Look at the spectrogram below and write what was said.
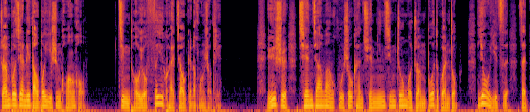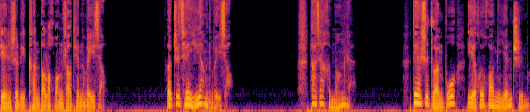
转播间里导播一声狂吼。镜头又飞快交给了黄少天，于是千家万户收看全明星周末转播的观众又一次在电视里看到了黄少天的微笑，和之前一样的微笑。大家很茫然，电视转播也会画面延迟吗？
